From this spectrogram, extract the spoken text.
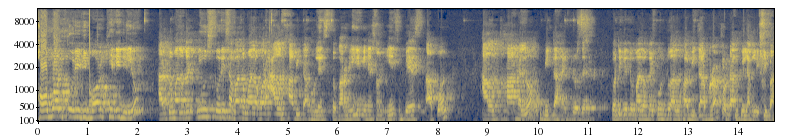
হোমৱৰ্ক কৰি দিব হোমৱৰ্কখিনি দিলোঁ। আৰু তোমালোকে ইউজ কৰি চাবা তোমালোকৰ আলফা বিটা নলেজটো কাৰণ ইলিমিনেশ্যন ইজ বেষ্ট আপন আলফা হেলো বিটা হাইড্ৰজেন গতিকে তোমালোকে কোনটো আলফা বিটাৰ পৰা প্ৰডাক্টবিলাক লিখিবা।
